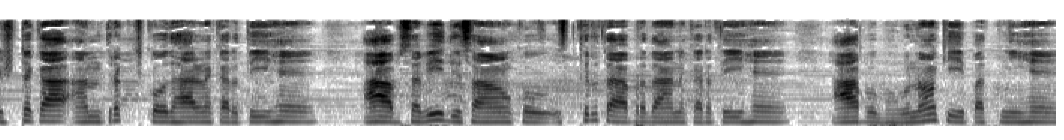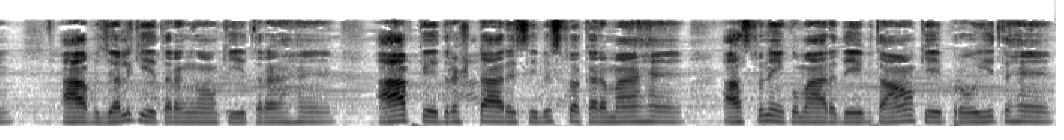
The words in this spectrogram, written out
इष्टका अंतरिक्ष को धारण करती हैं। आप सभी दिशाओं को स्थिरता प्रदान करती हैं। आप भुवनों की पत्नी हैं। आप जल की तरंगों की तरह हैं। आपके दृष्टा ऋषि विश्वकर्मा हैं। अश्विनी कुमार देवताओं के पुरोहित हैं।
